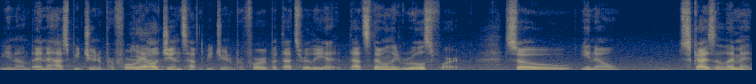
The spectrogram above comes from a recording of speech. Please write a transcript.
you know, and it has to be juniper forward. Yeah. All gins have to be juniper forward, but that's really it. That's the only rules for it. So, you know, sky's the limit.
